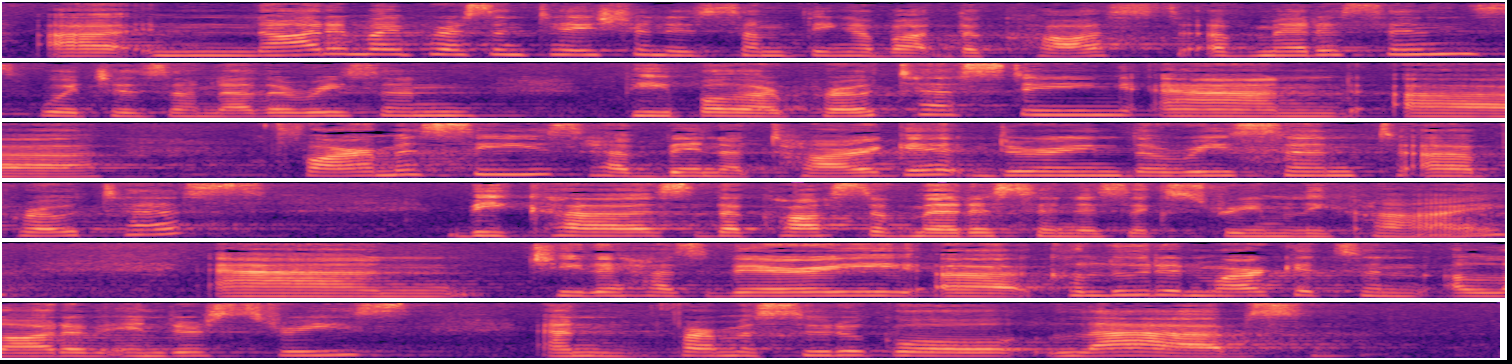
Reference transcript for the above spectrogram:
Uh, not in my presentation is something about the cost of medicines, which is another reason people are protesting, and uh, pharmacies have been a target during the recent uh, protests because the cost of medicine is extremely high. And Chile has very uh, colluded markets in a lot of industries, and pharmaceutical labs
